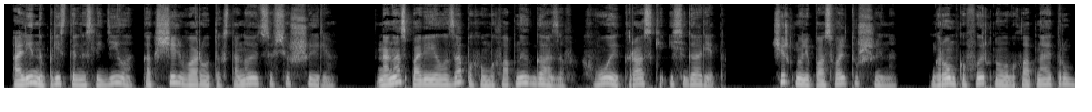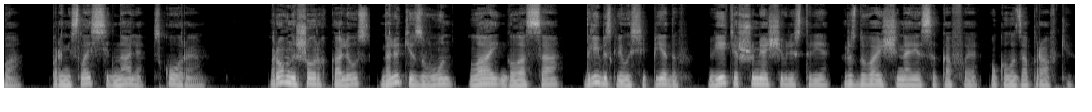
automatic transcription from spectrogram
Алина пристально следила, как щель в воротах становится все шире. На нас повеяло запахом выхлопных газов, хвои, краски и сигарет. Чиркнули по асфальту шины. Громко фыркнула выхлопная труба. Пронеслась сигналя «Скорая». Ровный шорох колес, далекий звон, лай, голоса, дребезг велосипедов, ветер, шумящий в листве, раздувающий навесы кафе около заправки.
